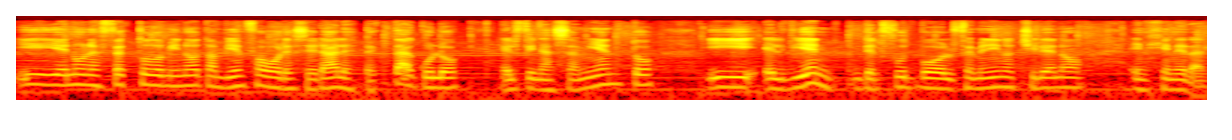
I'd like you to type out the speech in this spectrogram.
y en un efecto dominó también favorecerá el espectáculo, el financiamiento y el bien del fútbol femenino chileno en general.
